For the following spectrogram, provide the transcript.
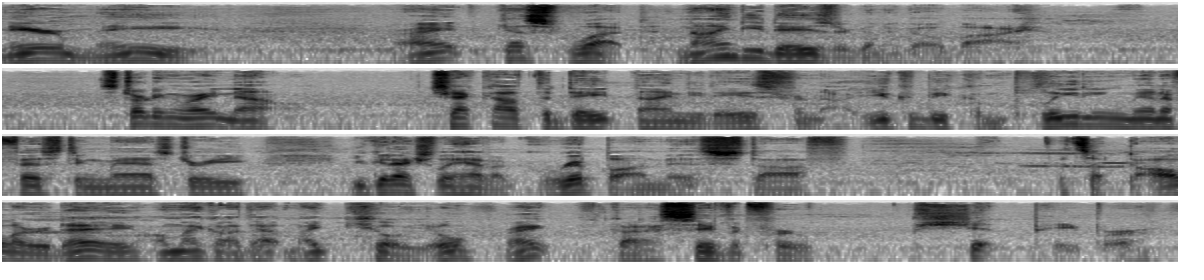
near me? Right? Guess what? 90 days are going to go by. Starting right now. Check out the date 90 days from now. You could be completing Manifesting Mastery. You could actually have a grip on this stuff. It's a dollar a day. Oh my God, that might kill you, right? Got to save it for shit paper.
